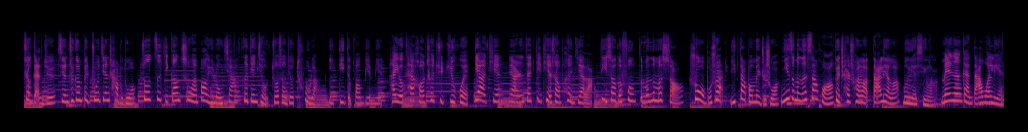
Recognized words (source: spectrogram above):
这感觉简直跟被捉奸差不多。说自己刚吃完鲍鱼龙虾，喝点酒，桌上就吐了一地的方便面。还有开豪车去聚会，第二天俩人在地铁上碰见了，地上的缝怎么那么少？说我不帅，一大帮妹子说你怎么能撒谎？被拆穿了，打脸了，梦也醒了，没人敢打我脸，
